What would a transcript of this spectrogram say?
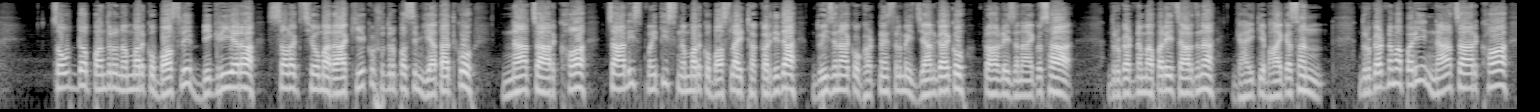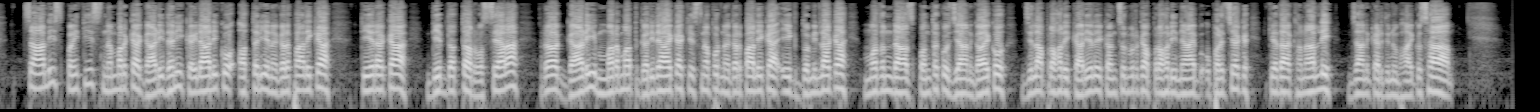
चौध पन्ध्र नम्बरको बसले बिग्रिएर सड़क छेउमा राखिएको सुदूरपश्चिम यातायातको ना चार ख चालिस पैंतिस नम्बरको बसलाई ठक्कर दिँदा दुईजनाको घटनास्थलमै ज्यान गएको प्रहरले जनाएको छ। दुर्घटनामा परि चारजना घाइते भएका छन्। दुर्घटनामा परि ना चार ख चालिस पैंतिस नम्बरका गाड़ी धनी कैलालीको अत्तरीय नगरपालिका तेह्रका देवदत्त रोस्यारा र गाड़ी मर्मत गरिरहेका कृष्णपुर नगरपालिका एक दोमिल्लाका मदनराज पन्तको ज्यान गएको जिल्ला प्रहरी कार्यालय कञ्चनपुरका प्रहरी नायब उपरीक्षक केदार खनालले जानकारी दिनुभएको छ।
